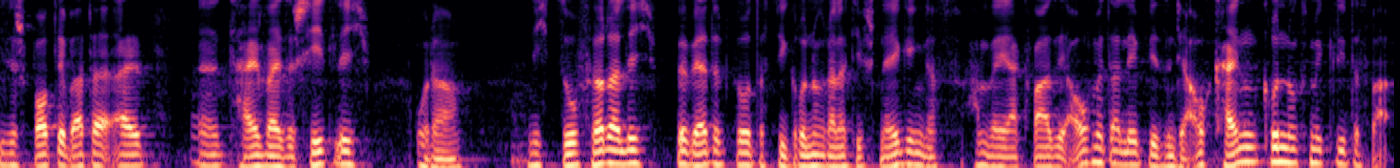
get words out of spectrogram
diese Sportdebatte als äh, teilweise schädlich oder nicht so förderlich bewertet wird, dass die Gründung relativ schnell ging. Das haben wir ja quasi auch miterlebt. Wir sind ja auch kein Gründungsmitglied. Das war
